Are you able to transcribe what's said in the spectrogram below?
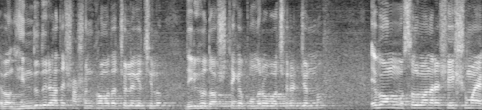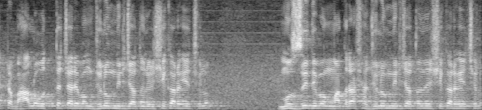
এবং হিন্দুদের হাতে শাসন ক্ষমতা চলে গেছিল দীর্ঘ দশ থেকে পনেরো বছরের জন্য এবং মুসলমানরা সেই সময় একটা ভালো অত্যাচার এবং জুলুম নির্যাতনের শিকার হয়েছিল। মসজিদ এবং মাদ্রাসা জুলুম নির্যাতনের শিকার হয়েছিল।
